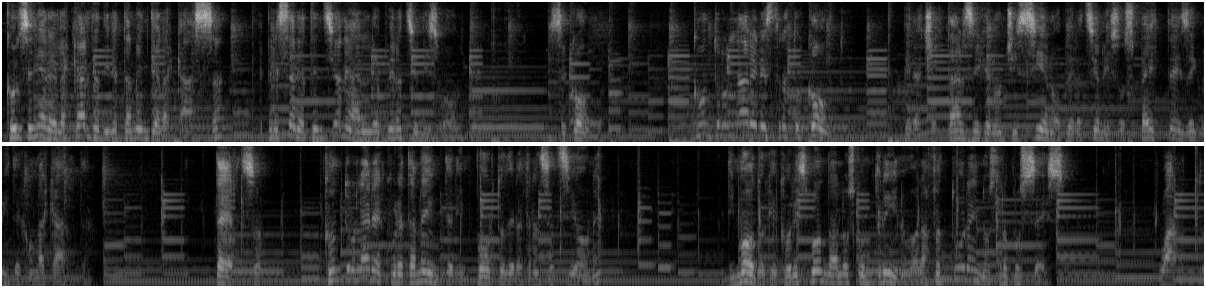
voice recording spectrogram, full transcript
consegnare la carta direttamente alla cassa prestare attenzione alle operazioni svolte. Secondo, controllare l'estratto conto per accertarsi che non ci siano operazioni sospette eseguite con la carta. Terzo, controllare accuratamente l'importo della transazione, di modo che corrisponda allo scontrino o alla fattura in nostro possesso. Quarto,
